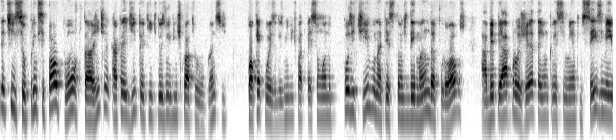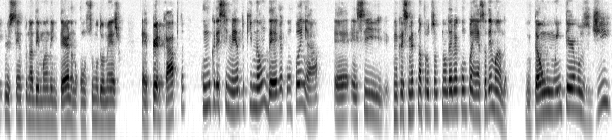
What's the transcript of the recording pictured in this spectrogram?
Letícia, o principal ponto, tá? A gente acredita aqui que 2024, antes de qualquer coisa, 2024 vai ser um ano positivo na questão de demanda por ovos. A BPA projeta um crescimento de 6,5% na demanda interna, no consumo doméstico é, per capita, com um crescimento que não deve acompanhar é, esse, um crescimento na produção que não deve acompanhar essa demanda. Então, em termos de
